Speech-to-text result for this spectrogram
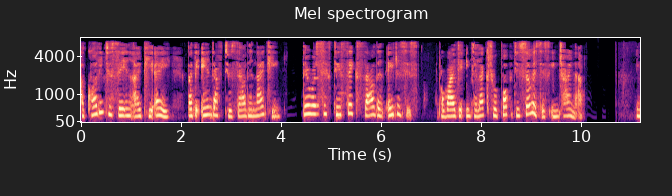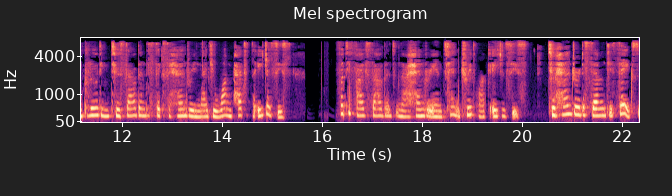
According to CNIPA, by the end of 2019, there were 66,000 agencies providing intellectual property services in China, including 2,691 patent agencies 45,910 trademark agencies, 276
